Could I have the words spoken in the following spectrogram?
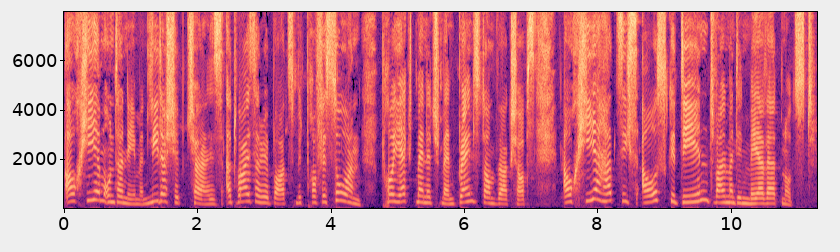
Auch hier im Unternehmen Leadership Journals, Advisory Boards mit Professoren, Projektmanagement, Brainstorm Workshops. Auch hier hat sich's ausgedehnt, weil man den Mehrwert nutzt.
